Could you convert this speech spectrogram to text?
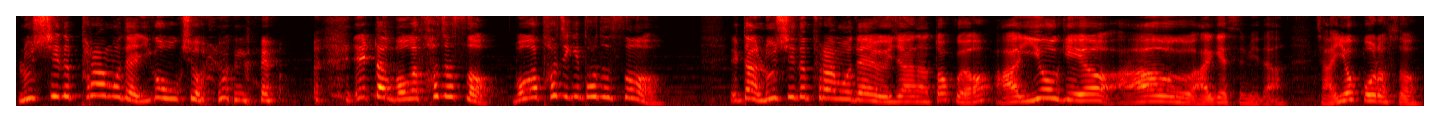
루시드 프라모델. 이거 혹시 얼마인가요? 일단 뭐가 터졌어. 뭐가 터지긴 터졌어. 일단 루시드 프라모델 의자 하나 떴고요. 아 2억이에요. 아우 알겠습니다. 자 2억 벌었어.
